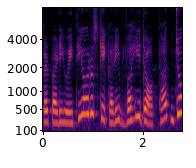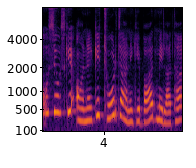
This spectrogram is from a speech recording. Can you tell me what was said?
पर पड़ी हुई थी और उसके करीब वही डॉग था, जो उसे उसके ऑनर के छोड़ जाने के बाद मिला था।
